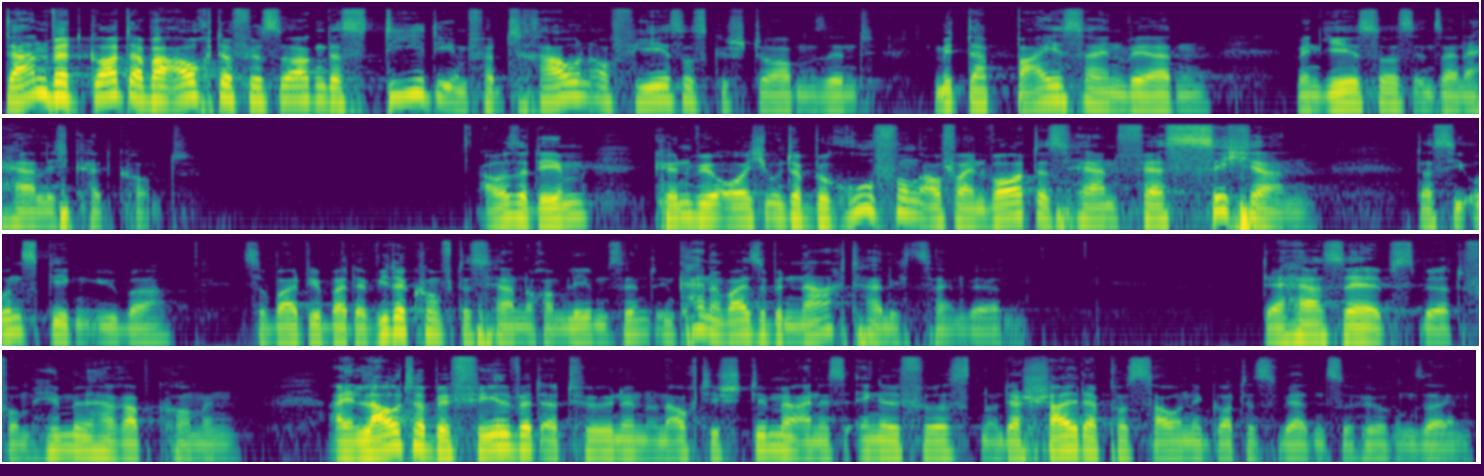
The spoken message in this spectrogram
Dann wird Gott aber auch dafür sorgen, dass die, die im Vertrauen auf Jesus gestorben sind, mit dabei sein werden, wenn Jesus in seiner Herrlichkeit kommt. Außerdem können wir euch unter Berufung auf ein Wort des Herrn versichern, dass sie uns gegenüber, soweit wir bei der Wiederkunft des Herrn noch am Leben sind, in keiner Weise benachteiligt sein werden. Der Herr selbst wird vom Himmel herabkommen, ein lauter Befehl wird ertönen und auch die Stimme eines Engelfürsten und der Schall der Posaune Gottes werden zu hören sein.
